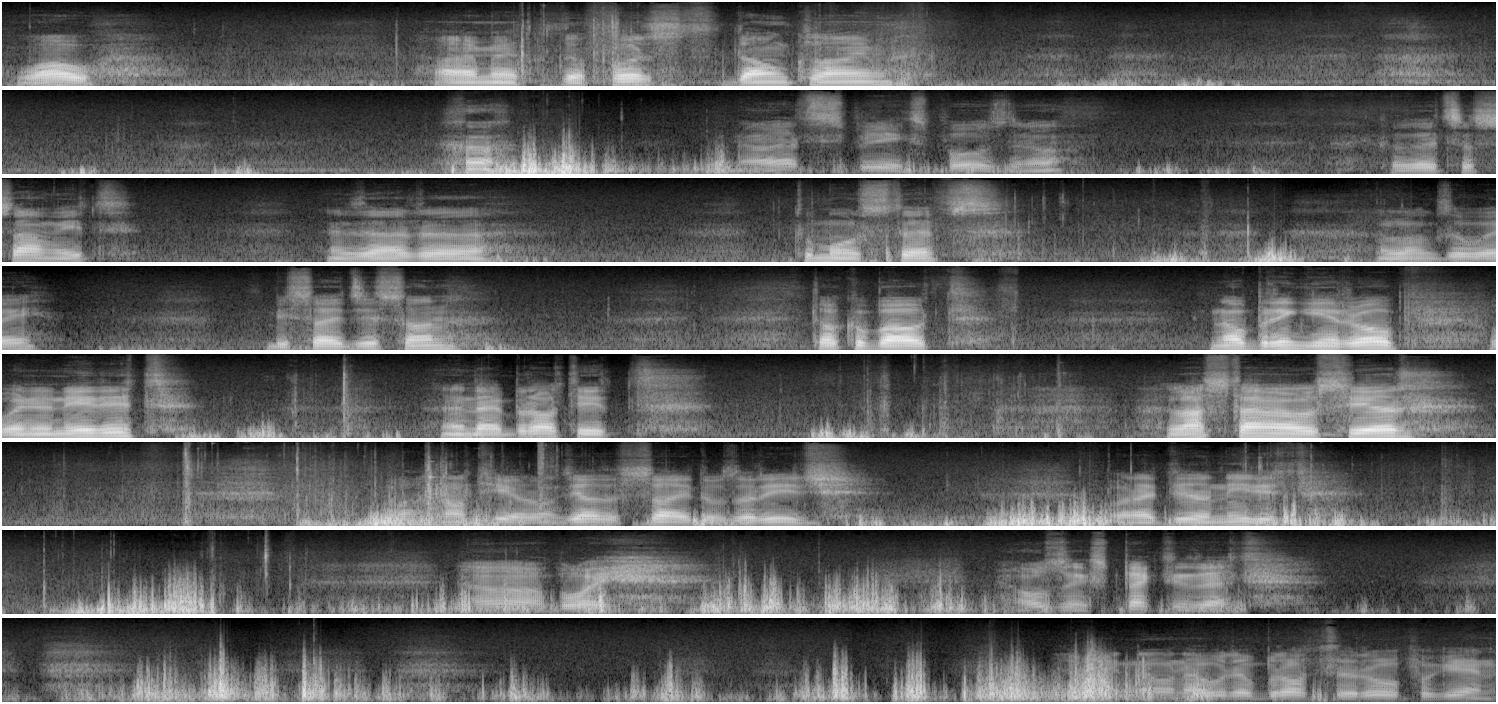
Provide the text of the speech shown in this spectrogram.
Wow. I'm at the first down climb. Huh. Now that's pretty exposed, you know. Because it's a summit and there are uh, two more steps along the way. Besides this one talk about not bringing rope when you need it. And I brought it last time I was here not here on the other side of the ridge but I didn't need it. Oh boy. I wasn't expecting that. If I known I would have brought the rope again.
